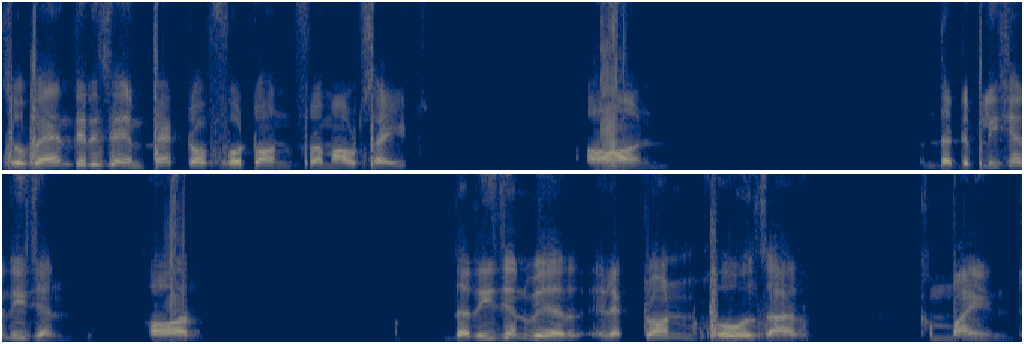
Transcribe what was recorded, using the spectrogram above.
So when there is an impact of photon from outside on the depletion region or the region where electron holes are combined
